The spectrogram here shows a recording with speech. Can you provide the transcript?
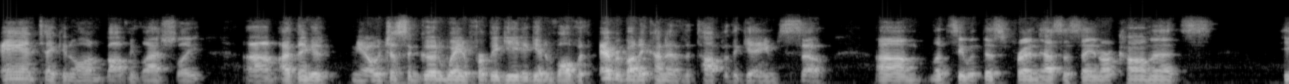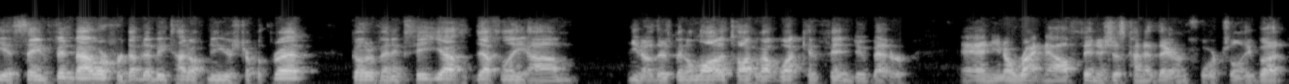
and taking on Bobby Lashley. Um, I think it, you know, it's just a good way for Big E to get involved with everybody kind of at the top of the game. So um, let's see what this friend has to say in our comments. He is saying Finn Balor for WWE title off New Year's Triple Threat. Go to NXT. Yeah, definitely. Um, you know, there's been a lot of talk about what can Finn do better. And, you know, right now, Finn is just kind of there, unfortunately. But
